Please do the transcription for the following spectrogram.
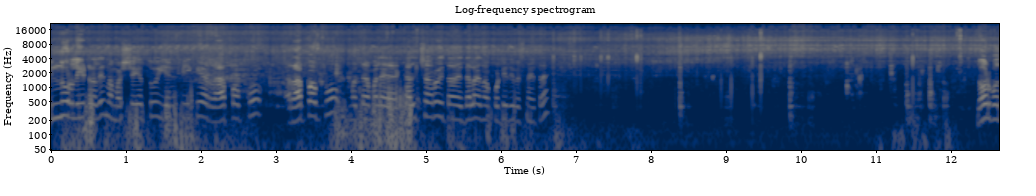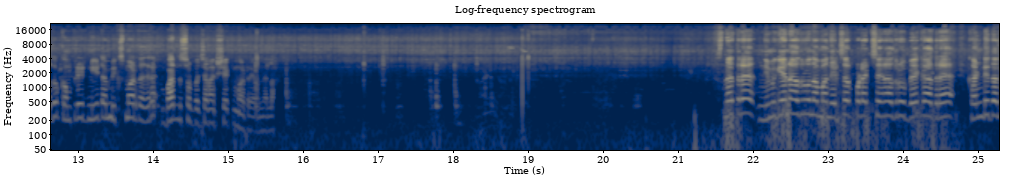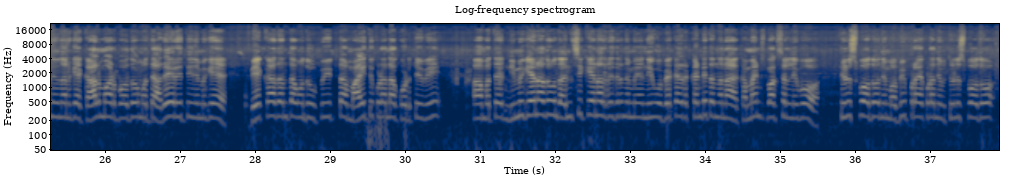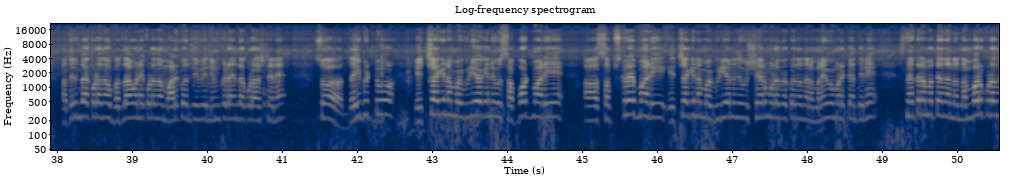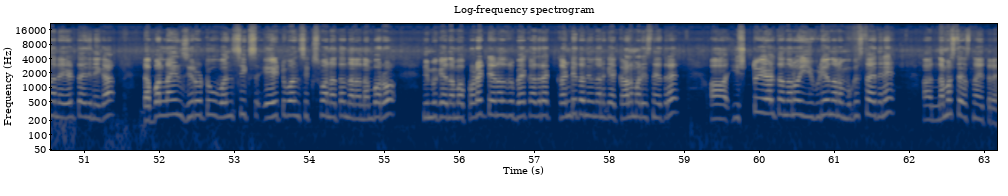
ಇನ್ನೂರು ಲೀಟ್ರಲ್ಲಿ ನಮ್ಮ ಶೇತು ಎನ್ ಪಿ ಕೆ ರ್ಯಾಪಪ್ಪು ರ್ಯಾಪಪ್ಪು ಮತ್ತು ಆಮೇಲೆ ಕಲ್ಚರು ಈ ಥರ ಇದೆಲ್ಲ ನಾವು ಕೊಟ್ಟಿದ್ದೀವಿ ಸ್ನೇಹಿತರೆ. ನೋಡ್ಬೋದು ಕಂಪ್ಲೀಟ್ ನೀಟಾಗಿ ಮಿಕ್ಸ್ ಮಾಡ್ತಾ ಇದ್ದಾರೆ. ಬಟ್ ಸ್ವಲ್ಪ ಚೆನ್ನಾಗಿ ಶೇಕ್ ಮಾಡಿರಿ ಅವನ್ನೆಲ್ಲ. ಸ್ನೇಹಿತರೆ, ನಿಮಗೇನಾದರೂ ನಮ್ಮ ನೆಟ್ಸರ್ ಪ್ರಾಡಕ್ಟ್ಸ್ ಏನಾದರೂ ಬೇಕಾದರೆ ಖಂಡಿತ ನೀವು ನನಗೆ ಕಾಲ್ ಮಾಡ್ಬೋದು. ಮತ್ತು ಅದೇ ರೀತಿ ನಿಮಗೆ ಬೇಕಾದಂಥ ಒಂದು ಉಪಯುಕ್ತ ಮಾಹಿತಿ ಕೂಡ ನಾವು ಕೊಡ್ತೀವಿ. ಮತ್ತು ನಿಮಗೇನಾದರೂ ಒಂದು ಅನಿಸಿಕೆ ಏನಾದರೂ ಇದ್ದರೆ ನಿಮಗೆ ನೀವು ಬೇಕಾದರೆ ಖಂಡಿತ ನನ್ನ ಕಮೆಂಟ್ಸ್ ಬಾಕ್ಸಲ್ಲಿ ನೀವು ತಿಳಿಸ್ಬೋದು. ನಿಮ್ಮ ಅಭಿಪ್ರಾಯ ಕೂಡ ನೀವು ತಿಳಿಸ್ಬೋದು. ಅದರಿಂದ ಕೂಡ ನಾವು ಬದಲಾವಣೆ ಕೂಡ ನಾವು ಮಾಡ್ಕೊತೀವಿ. ನಿಮ್ಮ ಕಡೆಯಿಂದ ಕೂಡ ಅಷ್ಟೇ ಸೊ ದಯವಿಟ್ಟು ಹೆಚ್ಚಾಗಿ ನಮ್ಮ ವಿಡಿಯೋಗೆ ನೀವು ಸಪೋರ್ಟ್ ಮಾಡಿ ಸಬ್ಸ್ಕ್ರೈಬ್ ಮಾಡಿ. ಹೆಚ್ಚಾಗಿ ನಮ್ಮ ವಿಡಿಯೋನ ನೀವು ಶೇರ್ ಮಾಡಬೇಕು ಅಂತ ನಾನು ಮನವಿ ಮಾಡ್ಕೊತೀನಿ. ಸ್ನೇಹಿತರೆ, ಮತ್ತು ನನ್ನ ನಂಬರ್ ಕೂಡ ನಾನು ಹೇಳ್ತಾ ಇದ್ದೀನಿ. ಈಗ double nine zero two one six eight one six one ಅಂತ ನನ್ನ ನಂಬರು. ನಿಮಗೆ ನಮ್ಮ ಪ್ರಾಡಕ್ಟ್ ಏನಾದರೂ ಬೇಕಾದರೆ ಖಂಡಿತ ನೀವು ನನಗೆ ಕಾಲ್ ಮಾಡಿ ಸ್ನೇಹಿತರೆ. ಇಷ್ಟು ಹೇಳ್ತಾ ನಾನು ಈ ವಿಡಿಯೋ ನಾನು ಮುಗಿಸ್ತಾ ಇದ್ದೀನಿ. ನಮಸ್ತೆ ಸ್ನೇಹಿತರೆ.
